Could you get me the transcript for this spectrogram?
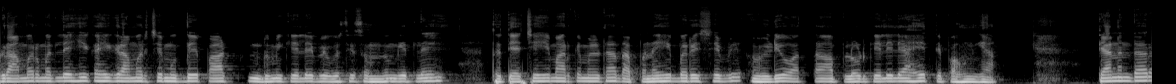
ग्रामरमधलेही काही ग्रामरचे मुद्दे पाठ तुम्ही केले व्यवस्थित समजून घेतले. तर त्याचेही मार्क मिळतात. आपणही बरेचसे व्हिडिओ आत्ता अपलोड केलेले आहेत ते पाहून घ्या. त्यानंतर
